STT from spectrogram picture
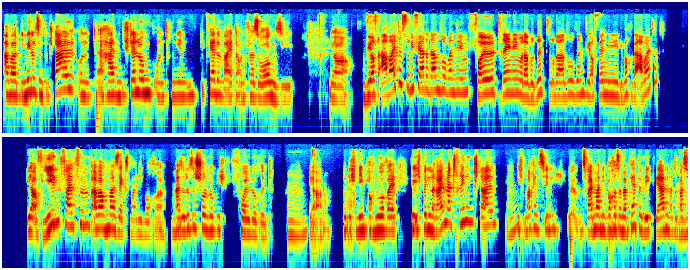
Aber die Mädels sind im Stall und halten die Stellung und trainieren die Pferde weiter und versorgen sie. Ja. Wie oft arbeitest du die Pferde dann so, wenn sie im Volltraining oder Beritt oder so sind? Wie oft werden die die Woche gearbeitet? Ja, auf jeden Fall fünf, aber auch mal sechsmal die Woche. Mhm. Also das ist schon wirklich Vollberitt. Mhm, ja. Genau. Und ja. ich nehme auch nur, weil ich bin ein reiner Trainingsstall. Mhm. Ich mache jetzt hier nicht äh, zweimal die Woche soll beim Pferd bewegt werden, also mhm. was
